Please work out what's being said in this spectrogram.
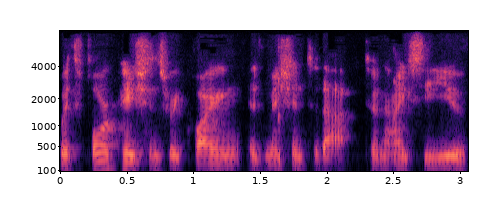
with four patients requiring admission to, the, to an ICU.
